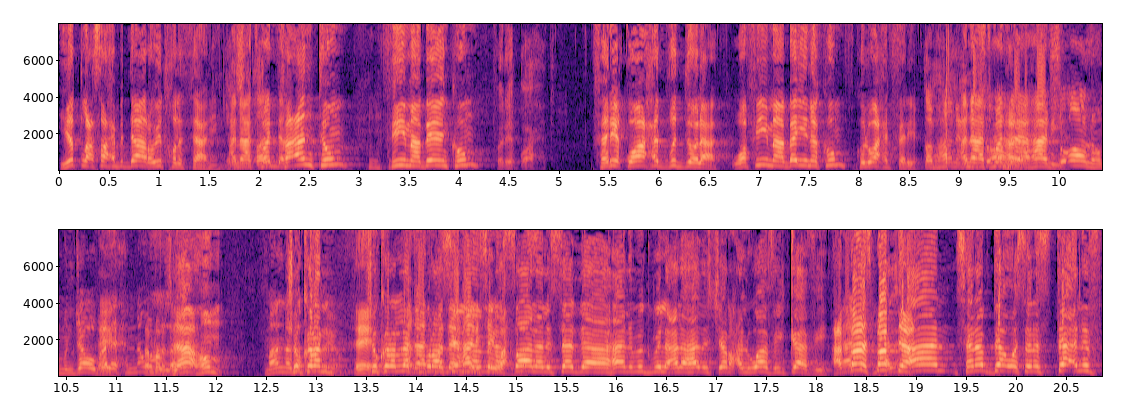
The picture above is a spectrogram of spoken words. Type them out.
يطلع صاحب الدائرة ويدخل الثاني أنا اتمنى فأنتم فيما بينكم فريق واحد فريق واحد ضد ذولاك وفيما بينكم كل واحد فريق طب هاني سؤال. أتمنى يا هاني. سؤالهم نجاوب إيه، عليه إحنا. ولا لا؟ لا هم شكرا. إيه. شكرا لك شيء من واحد الصالة الأستاذ هاني مقبل على هذا الشرح الوافي الكافي. عباس ببدأ. الآن سنبدأ وسنستأنف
